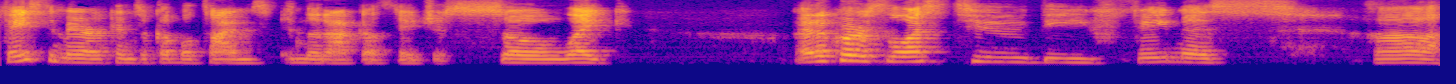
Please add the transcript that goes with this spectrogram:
faced Americans a couple times in the knockout stages. So, like, and of course lost to the famous, uh,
